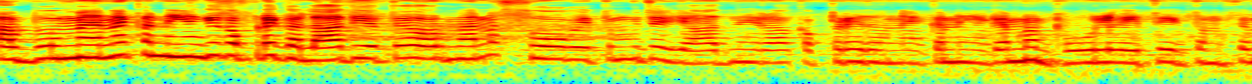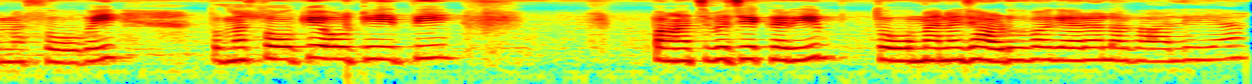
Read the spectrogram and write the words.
अब मैंने कन्हैया के कपड़े गला दिए थे और मैं ना सो गई तो मुझे याद नहीं रहा कपड़े धोने कन्हैया के मैं भूल गई थी एकदम से, मैं सो गई। तो मैं सो के उठी थी पाँच बजे करीब तो मैंने झाड़ू वगैरह लगा लिया।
